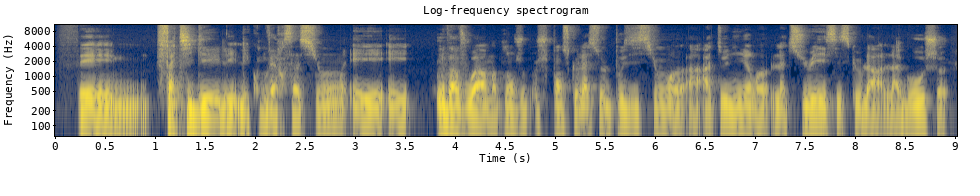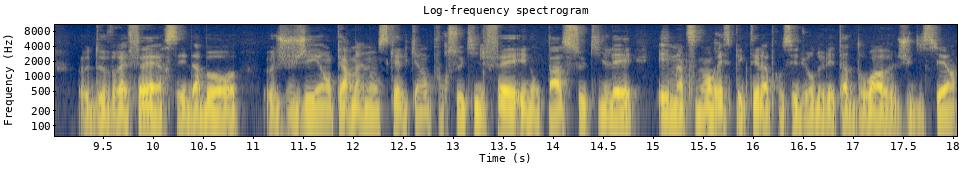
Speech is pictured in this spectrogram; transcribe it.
fait fatiguer les, les conversations et, et on va voir. Maintenant, je, je, pense que la seule position à, à tenir là-dessus, et c'est ce que la, la gauche devrait faire, c'est d'abord euh, juger en permanence quelqu'un pour ce qu'il fait et non pas ce qu'il est, et maintenant respecter la procédure de l'état de droit euh, judiciaire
